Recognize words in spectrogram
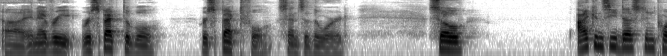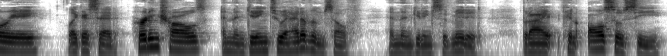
uh, in every respectable, respectful sense of the word. So I can see Dustin Poirier, like I said, hurting Charles and then getting too ahead of himself and then getting submitted. But I can also see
